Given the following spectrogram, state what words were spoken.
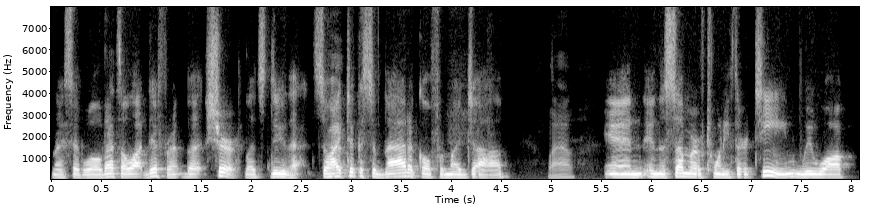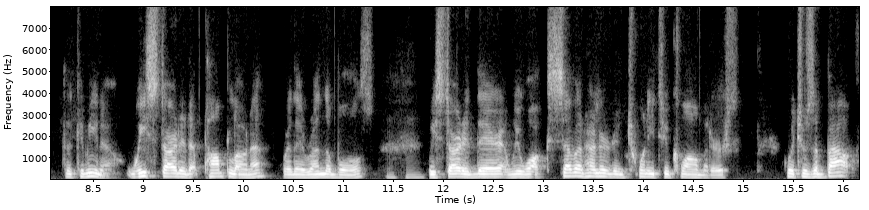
And I said, well, that's a lot different, but sure, let's do that. So I took a sabbatical from my job. Wow. And in the summer of 2013, we walked the Camino. We started at Pamplona, where they run the bulls. Mm-hmm. We started there and we walked 722 kilometers, which was about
